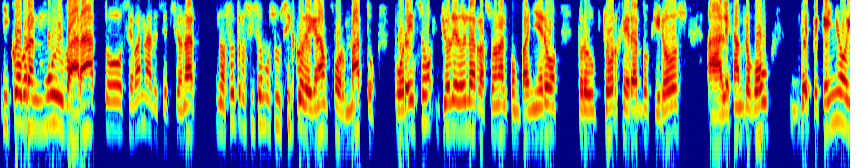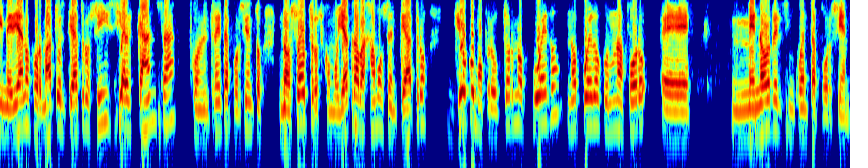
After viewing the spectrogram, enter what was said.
y cobran muy barato, se van a decepcionar. Nosotros sí somos un circo de gran formato, por eso yo le doy la razón al compañero productor Gerardo Quirós, a Alejandro Gou, de pequeño y mediano formato el teatro sí, sí alcanza con el 30%. Nosotros, como ya trabajamos en teatro, yo como productor no puedo, no puedo con un aforo eh, menor del 50%.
